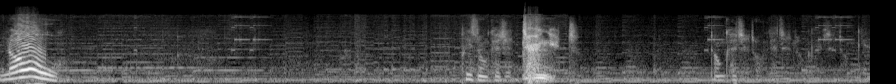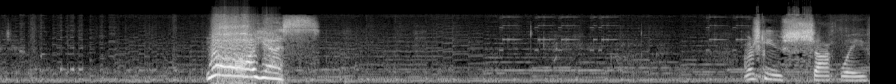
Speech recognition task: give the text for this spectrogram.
No! Please don't catch it. Dang it! Don't catch it, don't catch it, don't catch it, don't catch it. No! Yes! I'm just gonna use Shockwave.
